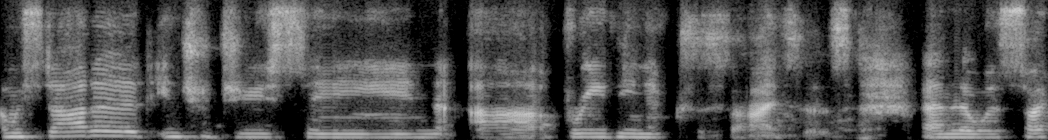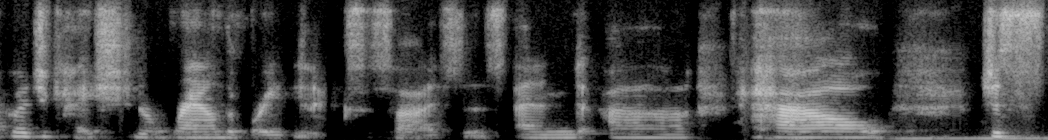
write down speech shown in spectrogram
and we started introducing uh, breathing exercises. And there was psychoeducation around the breathing exercises and uh, how just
